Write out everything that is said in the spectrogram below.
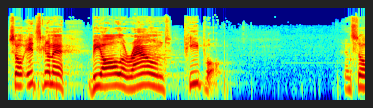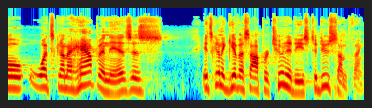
so it's going to be all around people. And so what's going to happen is is it's going to give us opportunities to do something.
